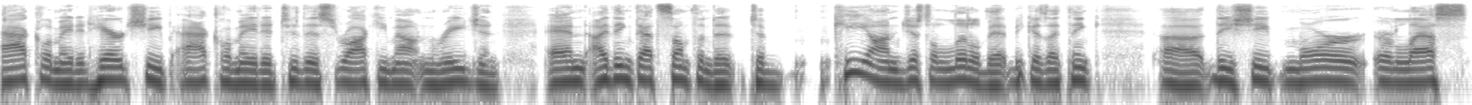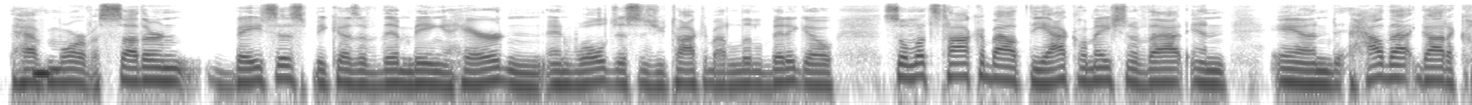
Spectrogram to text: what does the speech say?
acclimated haired sheep acclimated to this Rocky Mountain region, and I think that's something to to key on just a little bit because I think uh, these sheep more or less have more of a southern basis because of them being haired and, and wool, just as you talked about a little bit ago. So let's talk about the acclimation of that and and how that got accomplished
